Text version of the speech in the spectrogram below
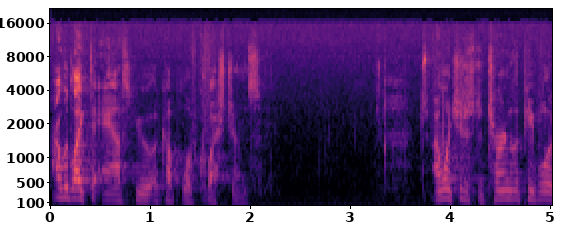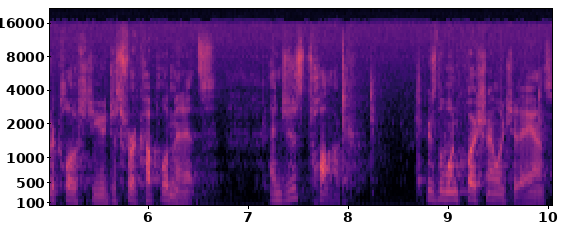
I would like to ask you a couple of questions. I want you just to turn to the people that are close to you just for a couple of minutes and just talk. Here's the one question I want you to ask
